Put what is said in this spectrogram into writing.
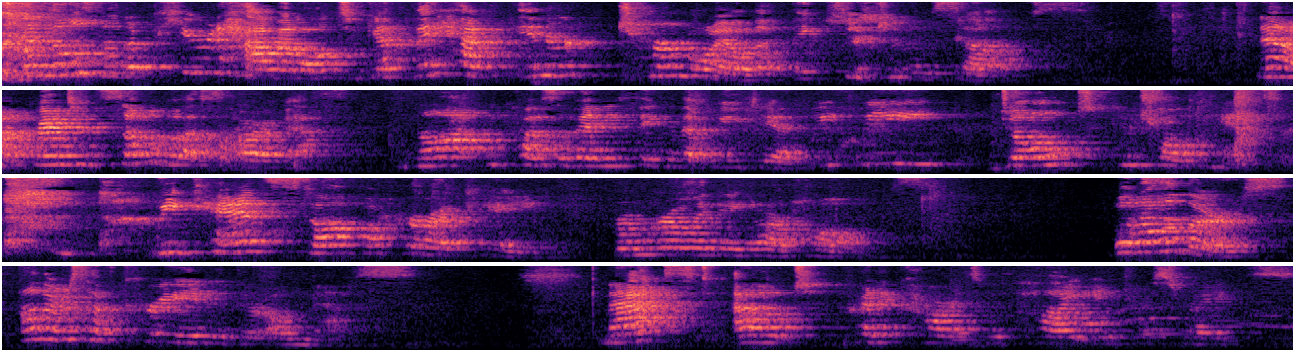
And those that appear to have it all together, they have inner turmoil that they keep to themselves. Now, granted, some of us are a mess not because of anything that we did. We, we don't control cancer. We can't stop a hurricane from ruining our homes. But others, others have created their own mess. Maxed out credit cards with high interest rates.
